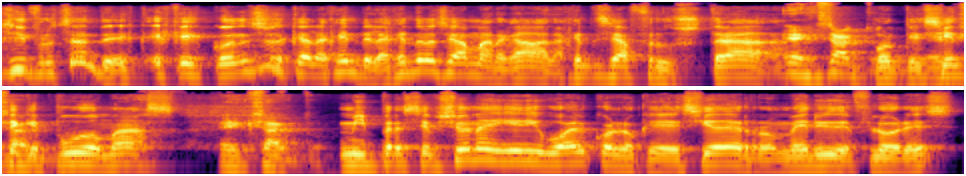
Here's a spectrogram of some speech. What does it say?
Sí, frustrante. Es, es que con eso se queda la gente. La gente no se va amargada, la gente se va frustrada. Exacto, Porque siente exacto. que pudo más. Exacto. Mi percepción ayer, igual con lo que decía de Romero y de Flores,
